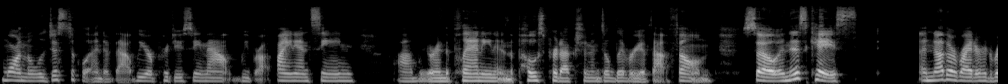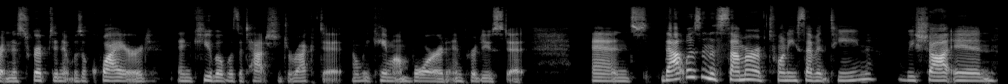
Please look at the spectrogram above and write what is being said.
more on the logistical end of that. We were producing that, we brought financing, um, we were in the planning and the post production and delivery of that film. So in this case, another writer had written a script and it was acquired and Cuba was attached to direct it and we came on board and produced it. And that was in the summer of 2017. We shot in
